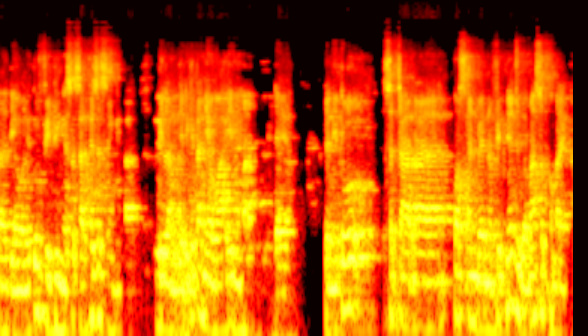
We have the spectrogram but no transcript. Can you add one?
uh, di awal itu feeding as a services yang kita bilang. Jadi kita nyewain para budidaya. Dan itu secara cost and benefitnya juga masuk ke mereka.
